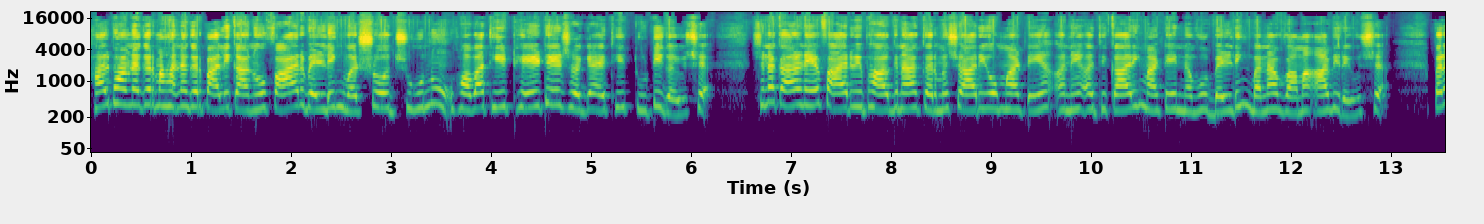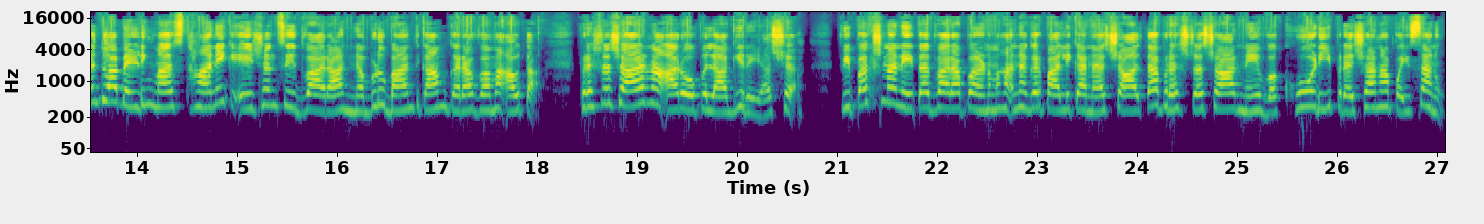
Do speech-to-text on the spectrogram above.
હાલ ભાવનગર મહાનગરપાલિકાનું ફાયર બિલ્ડિંગ વર્ષો જૂનું હોવાથી ઠેર ઠેર જગ્યાએથી તૂટી ગયું છે. જેના કારણે ફાયર વિભાગના કર્મચારીઓ માટે અને અધિકારી માટે નવું બિલ્ડિંગ બનાવવામાં આવી રહ્યું છે. પરંતુ આ બિલ્ડિંગમાં સ્થાનિક એજન્સી દ્વારા નબળું બાંધકામ કરાવવામાં આવતા ભ્રષ્ટાચારના આરોપ લાગી રહ્યા છે. વિપક્ષના નેતા દ્વારા પણ મહાનગરપાલિકાના ચાલતા ભ્રષ્ટાચારને વખોડી પ્રજાના પૈસાનું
